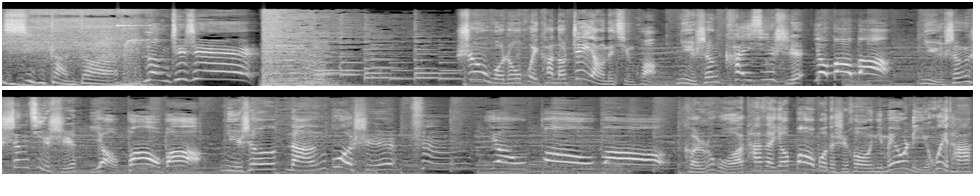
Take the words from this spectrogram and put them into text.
性感的冷知识。生活中会看到这样的情况：女生开心时要抱抱，女生生气时要抱抱，女生难过时，哼，要抱抱。可如果她在要抱抱的时候，你没有理会她，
